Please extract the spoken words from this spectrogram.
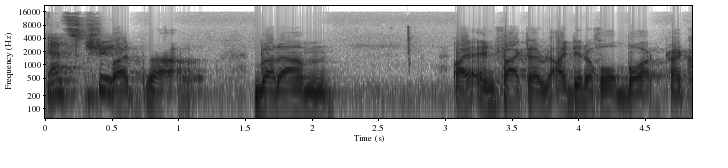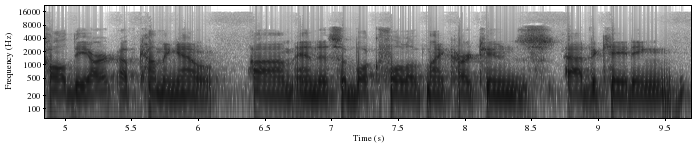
That's true. But uh, but um I, in fact, I, I, did a whole book I called The Art of Coming Out, um, and it's a book full of my cartoons advocating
